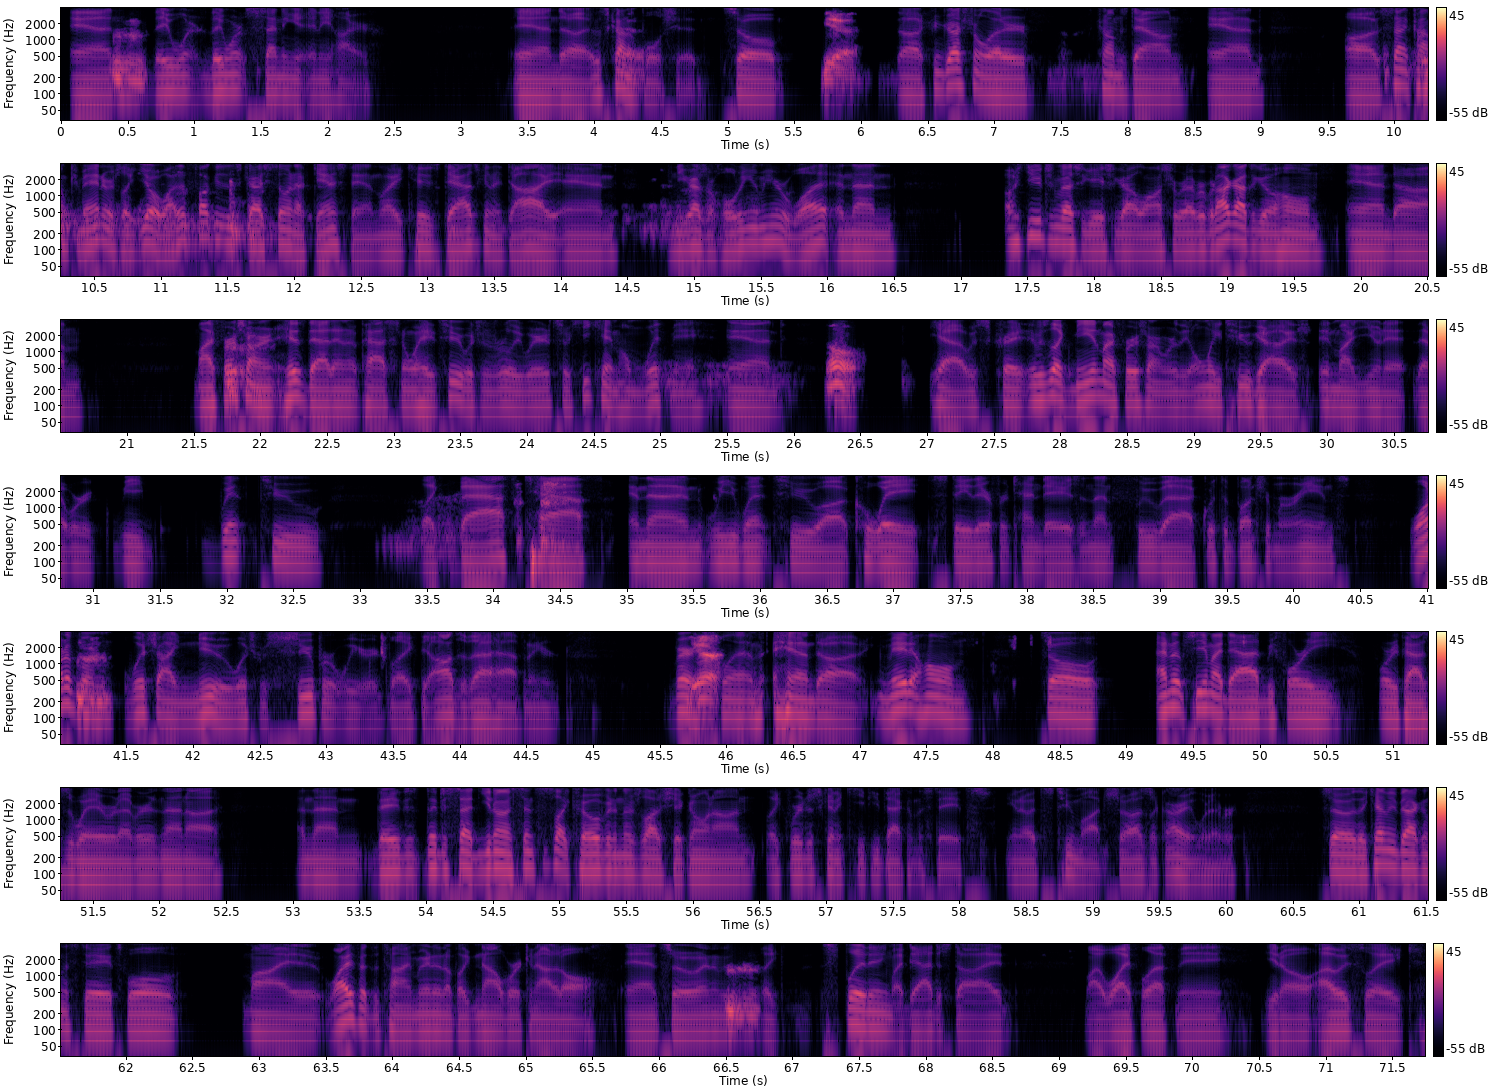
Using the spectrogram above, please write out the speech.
and Mhm. they weren't, they weren't sending it any higher. And, uh, it was kind of bullshit. So Yeah. the congressional letter comes down and, uh, CENTCOM commander is like, yo, why the fuck is this guy still in Afghanistan? Like his dad's to die and, and you guys are holding him here. What? And then, a huge investigation got launched or whatever. But I got to go home, and um, my first sergeant, his dad ended up passing away too, which was really weird. So he came home with me, and Oh. yeah, it was crazy. It was like me and my first sergeant were the only two guys in my unit that were. We went to like BAF, KAF, and then we went to uh, Kuwait, stayed there for ten days, and then flew back with a bunch of Marines. One of them, which I knew, which was super weird. Like the odds of that happening are very Yeah. slim. And uh, made it home. So I ended up seeing my dad before he before he passes away or whatever. And then uh, And then they just they just said, you know, since it's like COVID and there's a lot of shit going on, like we're just gonna keep you back in the states. You know, it's too much. So I was like, all right, whatever. So they kept me back in the states. Well, my wife at the time ended up like not working out at all, and so I ended up, Mhm. like splitting. My dad just died. My wife left me. You know, I was like,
